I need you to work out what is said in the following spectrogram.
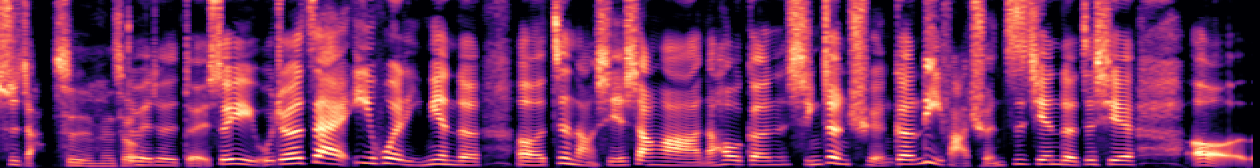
市长，是没错，对对对，所以我觉得在议会里面的呃政党协商啊，然后跟行政权跟立法权之间的这些呃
